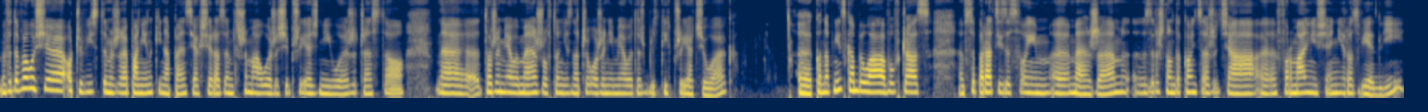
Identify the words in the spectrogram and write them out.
Wydawało się oczywistym, że panienki na pensjach się razem trzymały, że się przyjaźniły, że często e, to, że miały mężów, to nie znaczyło, że nie miały też bliskich przyjaciółek. E, Konopnicka była wówczas w separacji ze swoim e, mężem. Zresztą do końca życia e, formalnie się nie rozwiedli.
